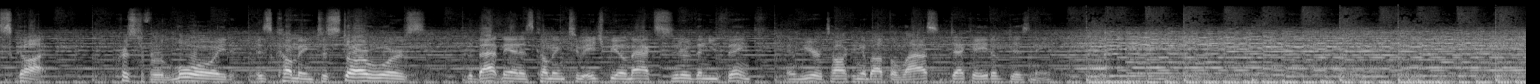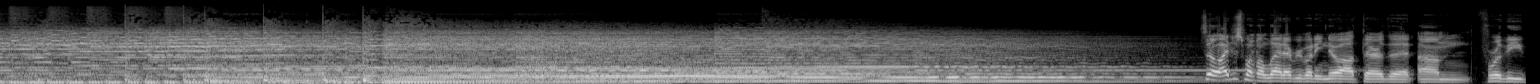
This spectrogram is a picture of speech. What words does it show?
Scott. Christopher Lloyd is coming to Star Wars. The Batman is coming to HBO Max sooner than you think, and we are talking about the last decade of Disney. So I just want to let everybody know out there that um, for the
